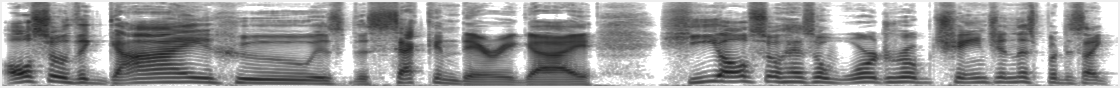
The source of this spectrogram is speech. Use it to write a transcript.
Also, the guy who is the secondary guy, he also has a wardrobe change in this, but it's like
